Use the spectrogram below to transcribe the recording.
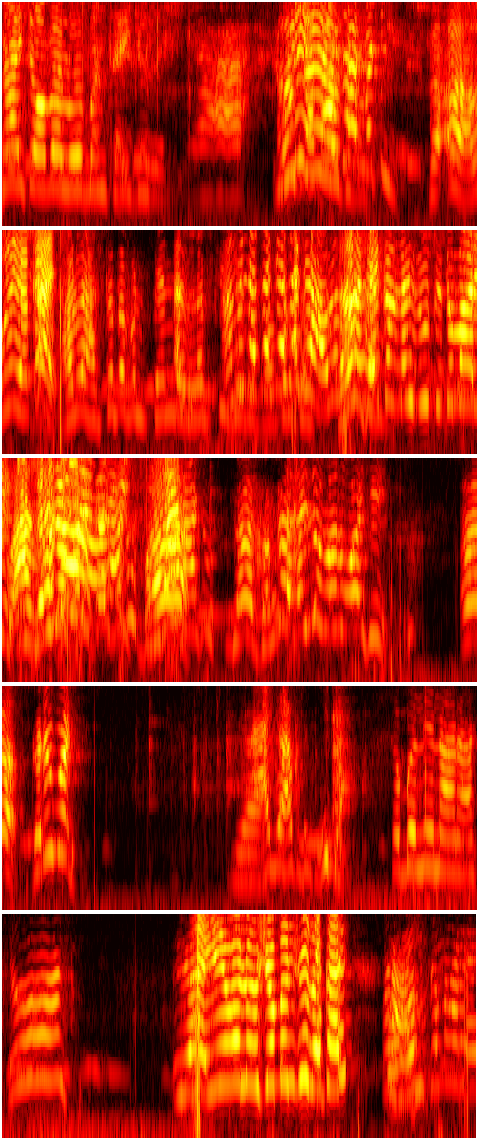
ના તો હવે લોહી બંધ થઈ ગયું છે. બંને ના એ ઓલો શબન શું લખાય? તમારે.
